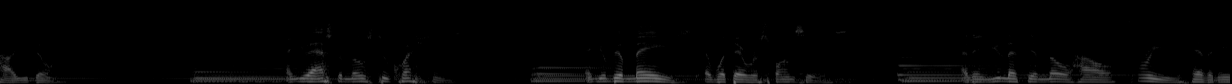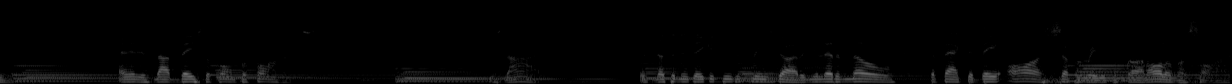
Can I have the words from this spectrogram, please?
how are you doing? And you ask them those two questions, and you'll be amazed at what their response is. And then you let them know how free heaven is. And it is not based upon performance. It's not. There's nothing that they can do to please God. And you let them know the fact that they are separated from God. All of us are.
